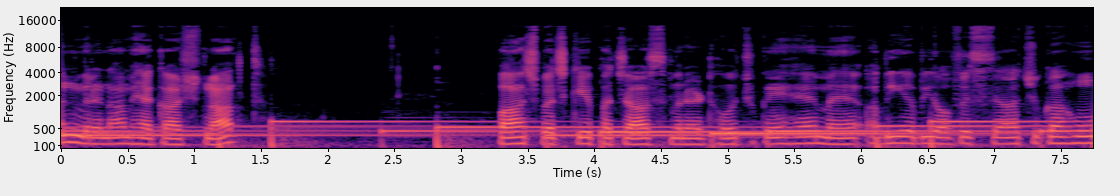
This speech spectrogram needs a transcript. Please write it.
है आकाशनाथ। पाँच बज के पचास मिनट हो चुके हैं, मैं अभी अभी ऑफ़िस से आ चुका हूँ।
